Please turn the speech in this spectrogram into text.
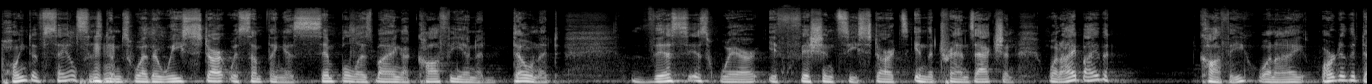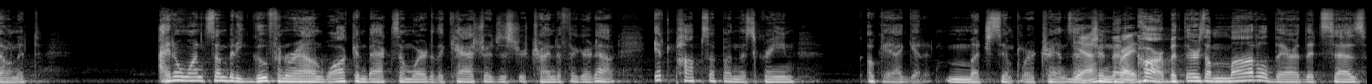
point of sale systems, whether we start with something as simple as buying a coffee and a donut, this is where efficiency starts in the transaction. When I buy the coffee, when I order the donut, I don't want somebody goofing around, walking back somewhere to the cash register trying to figure it out. It pops up on the screen. Okay, I get it. Much simpler transaction Yeah, than right. a car. But there's a model there that says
